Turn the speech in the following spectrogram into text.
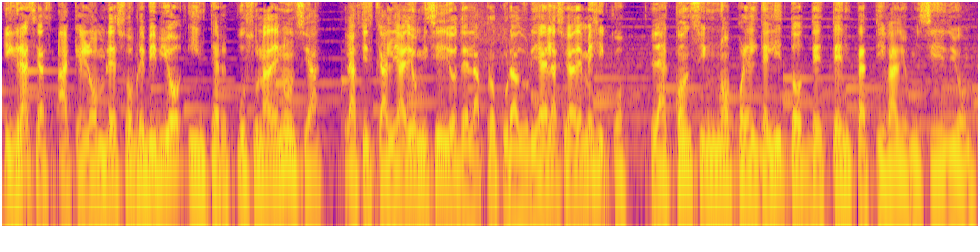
y gracias a que el hombre sobrevivió interpuso una denuncia. La Fiscalía de Homicidio de la Procuraduría de la Ciudad de México la consignó por el delito de tentativa de homicidio.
